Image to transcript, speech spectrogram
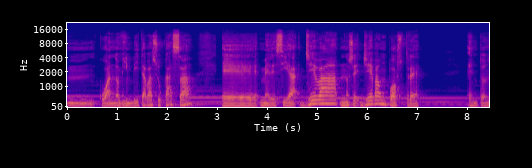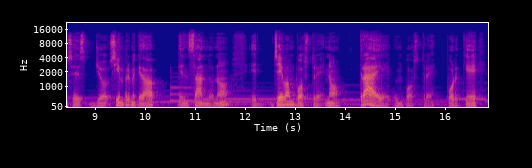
mm, cuando me invitaba a su casa, eh, me decía, lleva, no sé, lleva un postre. Entonces yo siempre me quedaba pensando, ¿no? Eh, lleva un postre, no, trae un postre, porque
